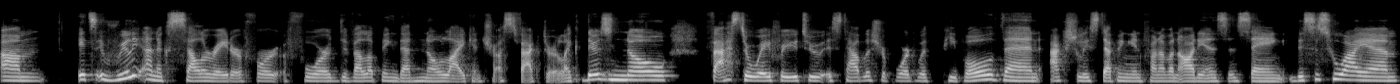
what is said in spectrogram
Um, it's really an accelerator for for developing that know like and trust factor. Like there's no faster way for you to establish rapport with people than actually stepping in front of an audience and saying this is who i am.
